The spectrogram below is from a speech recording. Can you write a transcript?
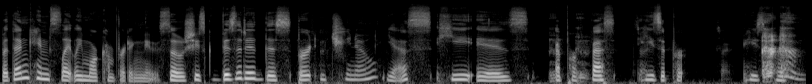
But then came slightly more comforting news. So she's visited this. Bert Uchino. Yes, he is a professor. He's a. Pro- he's a. Pro-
